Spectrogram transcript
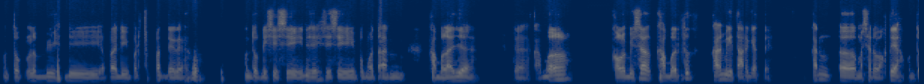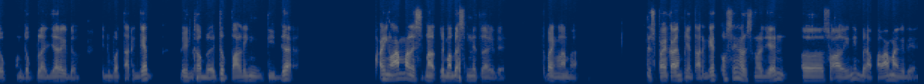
untuk lebih di apa dipercepat deh, untuk di sisi ini sih sisi pembuatan kabel aja. Deh, kabel kalau bisa kabel itu kalian bikin target deh. Kan e, masih ada waktu ya untuk untuk belajar gitu. Jadi buat target bikin kabel itu paling tidak paling lama lah 15 menit lah gitu. Ya. Itu paling lama. Jadi, supaya kalian punya target, oh saya harus ngerjain e, soal ini berapa lama gitu ya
